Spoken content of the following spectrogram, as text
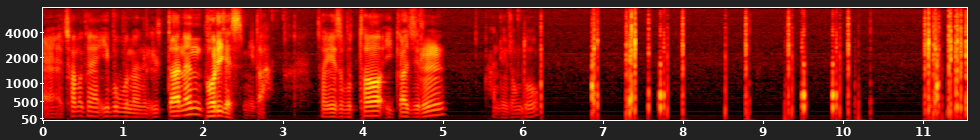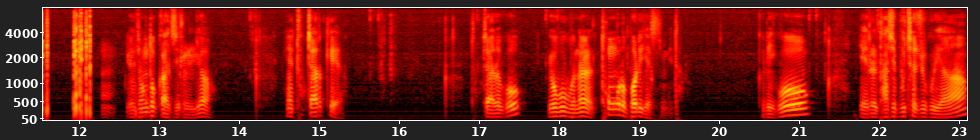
예, 저는 그냥 이 부분은 일단은 버리겠습니다. 자 여기서부터 이까지를 한 요정도. 음, 요정도까지를요. 그냥 툭 자를게요. 툭 자르고 요 부분을 통으로 버리겠습니다. 그리고 얘를 다시 붙여주고요.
